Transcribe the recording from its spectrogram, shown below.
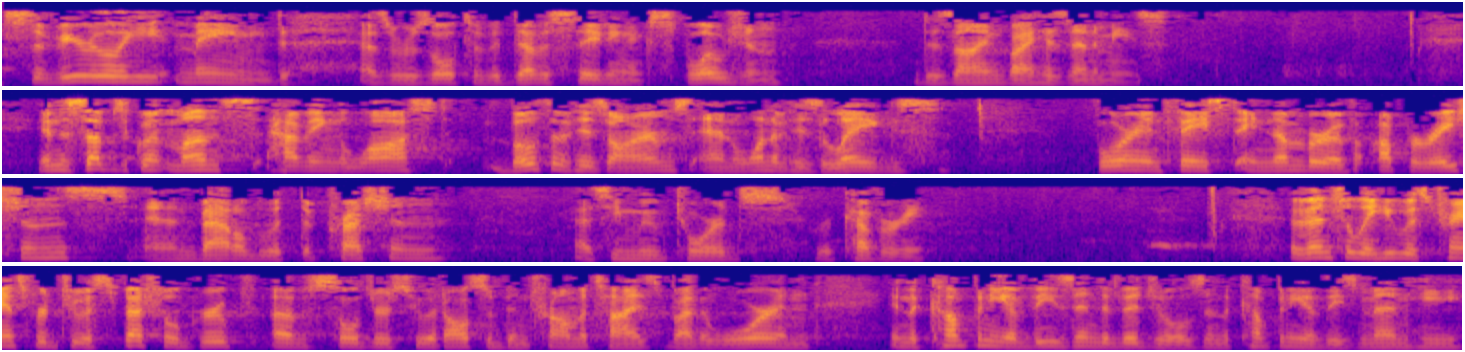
severely maimed as a result of a devastating explosion designed by his enemies. In the subsequent months, having lost both of his arms and one of his legs Florian faced a number of operations and battled with depression as he moved towards recovery. Eventually, he was transferred to a special group of soldiers who had also been traumatized by the war, and in the company of these individuals, in the company of these men, he,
